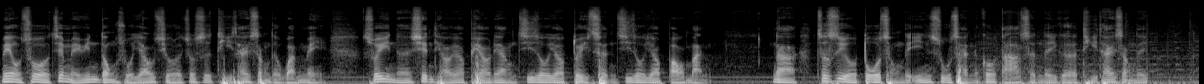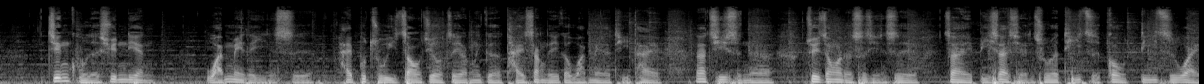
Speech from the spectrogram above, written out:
没有错，健美运动所要求的就是体态上的完美，所以呢，线条要漂亮，肌肉要对称，肌肉要饱满。那这是由多重的因素才能够达成的一个体态上的艰苦的训练。完美的饮食还不足以造就这样一个台上的一个完美的体态。那其实呢，最重要的事情是在比赛前，除了体脂够低之外，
